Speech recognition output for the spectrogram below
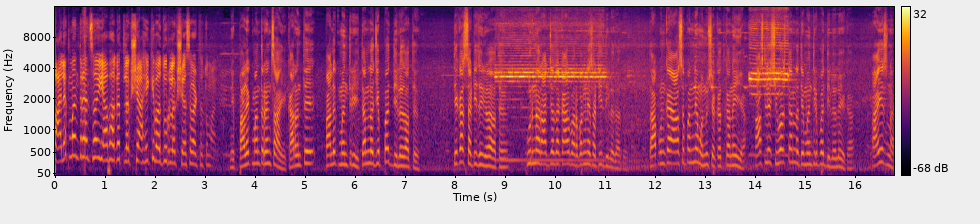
पालकमंत्र्यांचं या भागात लक्ष आहे किंवा दुर्लक्ष असं वाटतं तुम्हाला? नाही पालकमंत्र्यांचं आहे कारण ते पालकमंत्री त्यांना जे पद दिलं जातं ते कशासाठी दिलं जातं? पूर्ण राज्याचा कारभार बघण्यासाठीच दिलं जातं. तर आपण काय असं पण नाही म्हणू शकत का नाही? आहे असल्याशिवायच त्यांना ते मंत्रिपद दिलेलं आहे का? आहेच ना.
